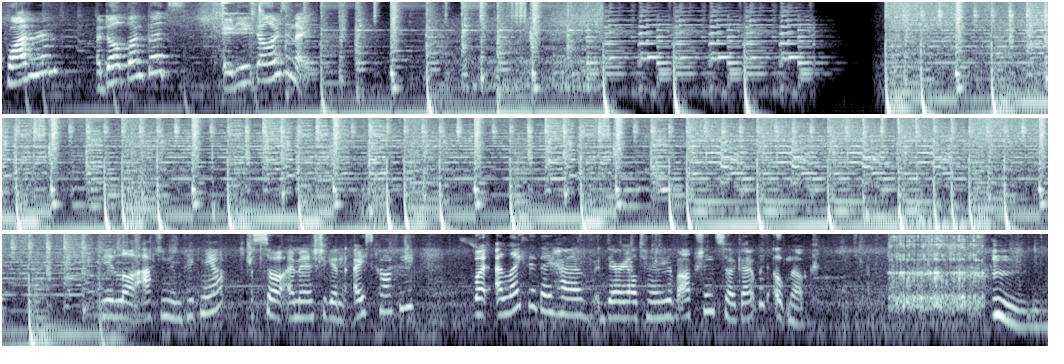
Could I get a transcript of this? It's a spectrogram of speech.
quad room, adult bunk beds, $88 a night. Need a little afternoon pick me up, so I managed to get an iced coffee. But I like that they have dairy alternative options, so I got it with oat milk. Mm.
